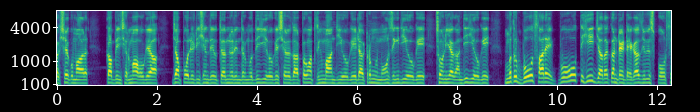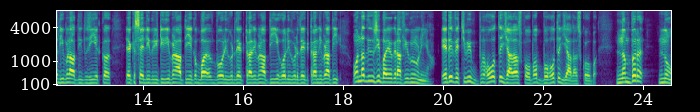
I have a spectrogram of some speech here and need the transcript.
ਅਕਸ਼ੇ ਕੁਮਾਰ, ਕਪਿਲ ਸ਼ਰਮਾ ਹੋ ਗਿਆ। ਜਾਂ ਪੋਲੀਟੀਸ਼ੀਅਨ ਦੇ ਉੱਤੇ ਨਰਿੰਦਰ ਮੋਦੀ ਜੀ ਹੋ ਗਏ, ਸਰਦਾਰ ਭਗਵੰਤ ਸਿੰਘ ਮਾਨ ਜੀ ਹੋ ਗਏ, ਡਾਕਟਰ ਮਨਮੋਹਨ ਸਿੰਘ ਜੀ ਹੋ ਗਏ, ਸੋਨੀਆ ਗਾਂਧੀ ਜੀ ਹੋ ਗਏ, ਮਤਲਬ ਬਹੁਤ ਸਾਰੇ, ਬਹੁਤ ਹੀ ਜ਼ਿਆਦਾ ਕੰਟੈਂਟ ਹੈਗਾ। ਜਿਵੇਂ ਸਪੋਰਟਸ ਦੀ ਬਣਾਤੀ ਤੁਸੀਂ ਇੱਕ ਇੱਕ ਸੈਲੀਬ੍ਰਿਟੀ ਦੀ ਬਣਾਤੀ, ਇੱਕ ਬਾਲੀਵੁੱਡ ਦੇ ਐਕਟਰਾਂ ਦੀ ਬਣਾਤੀ ਹਾਲੀਵੁੱਡ ਦੇ ਐਕਟਰਾਂ ਦੀ ਬਣਾਤੀ, ਉਹਨਾਂ ਦੀ ਤੁਸੀਂ ਬਾਇਓਗ੍ਰਾਫੀ ਬਣਾਉਣੀ ਆ। ਇਹਦੇ ਵਿੱਚ ਵੀ ਬਹੁਤ ਜ਼ਿਆਦਾ ਸਕੋਪ ਆ, ਬਹੁਤ ਜ਼ਿਆਦਾ ਸਕੋਪ ਨੰਬਰ 9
